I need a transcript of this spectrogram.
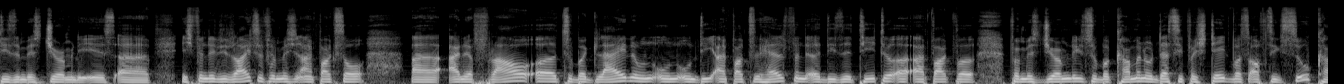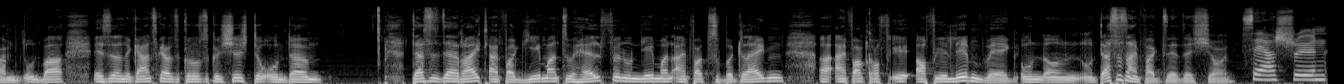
diese Miss Germany ist. Äh, ich finde, die Reize für mich einfach so, äh, eine Frau äh, zu begleiten und, und, und die einfach zu helfen, äh, diese Titel äh, einfach für, für Miss Germany zu bekommen und dass sie versteht, was auf sie zukommt. Und war, es ist eine ganz, ganz große Geschichte und ähm, das ist der Reiz, einfach jemand zu helfen und jemand einfach zu begleiten, äh, einfach auf ihr, auf ihr Leben weg. Und, und, und das ist einfach sehr, sehr schön. Sehr schön.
